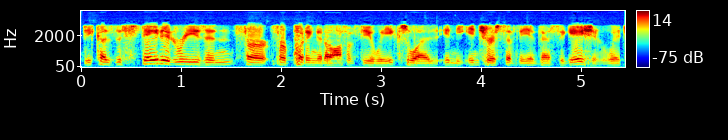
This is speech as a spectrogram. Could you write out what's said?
Because the stated reason for for putting it off a few weeks was in the interest of the investigation which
